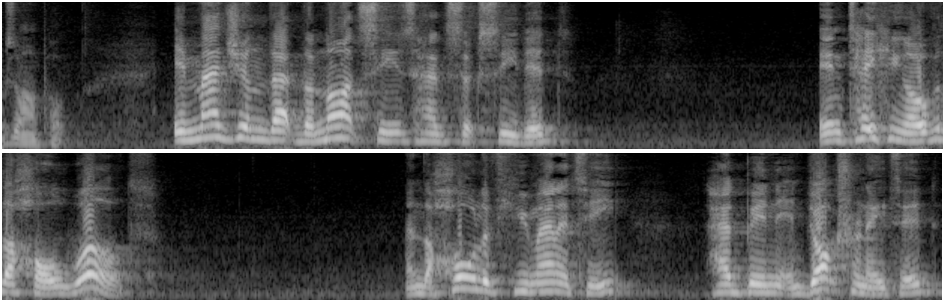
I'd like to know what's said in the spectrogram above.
example. Imagine that the Nazis had succeeded in taking over the whole world. And the whole of humanity had been indoctrinated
